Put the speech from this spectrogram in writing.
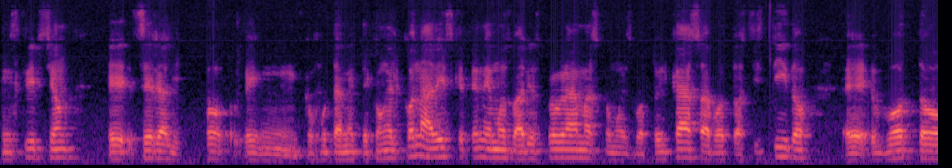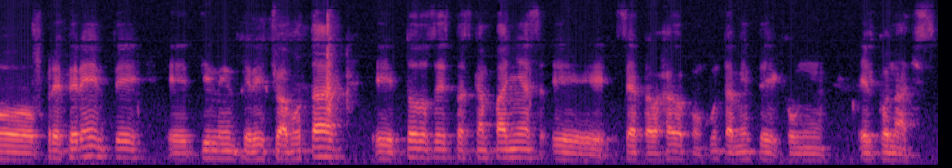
inscripción eh, se realizó conjuntamente con el CONADIS, que tenemos varios programas como es voto en casa, voto asistido, voto preferente, tienen derecho a votar eh, todas estas campañas eh, se ha trabajado conjuntamente con el CONADIS.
